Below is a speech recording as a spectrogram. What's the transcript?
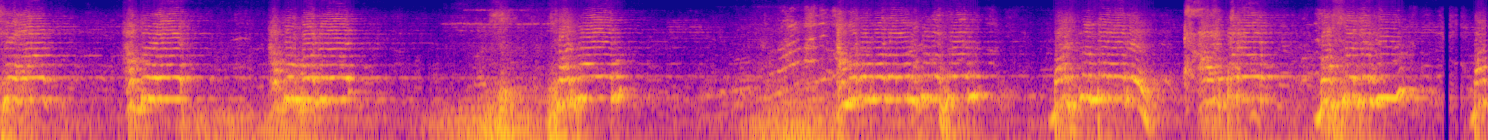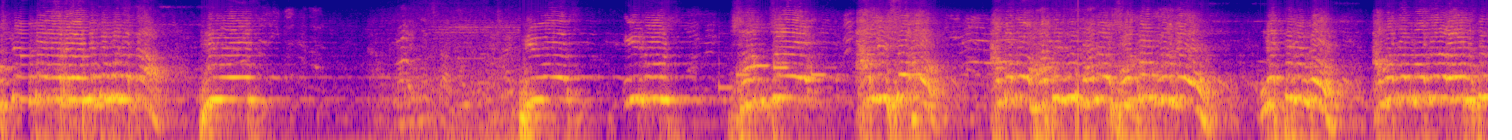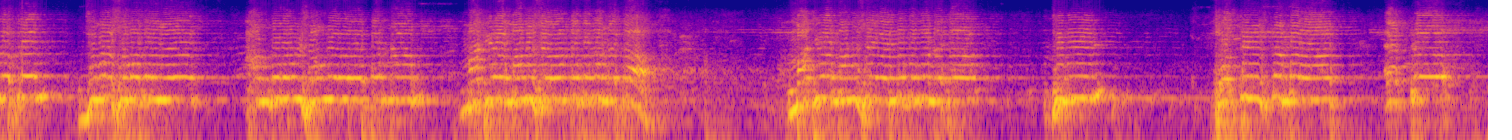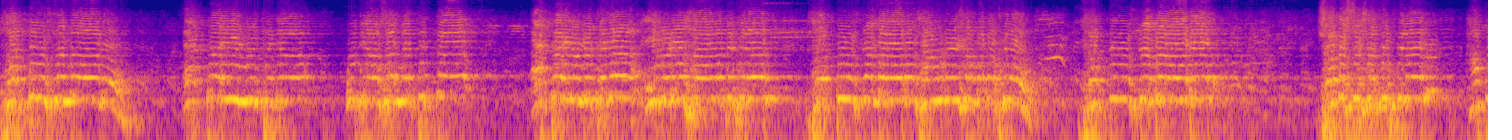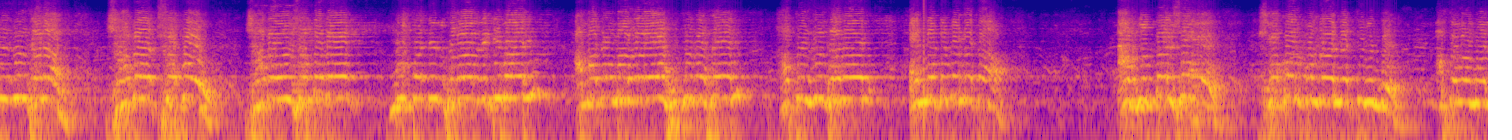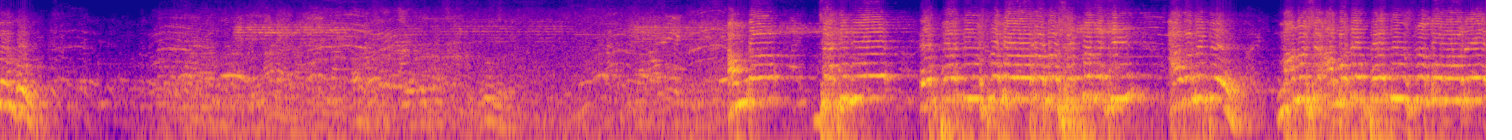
সোহাগ, আব্দুল আব্দুল কাদের মাটিয়া মানুষের অন্যতম নেতা যিনি ছত্রিশ নম্বর একটা ছত্রিশ নম্বর একটা ইউনিট থেকে উঠে আসার নেতৃত্ব, একটা ইউনিট থেকে ইউনিটের সভাপতি ছিলেন, ছত্রিশ নম্বর ওয়ার্ডের সাংগঠনিক সম্পাদক ছিলেন, ছত্রিশ নম্বর ওয়ার্ডের সদস্য সচিব ছিলেন হাফিজুল সালাম, সাবেক সফল সাধারণ সম্পাদক মুস্তাকিম সালাম লিখি ভাই, আমাদের মাঝে উপস্থিত আছেন। হাফিজুল সালাম অন্যতম নেতা। আব্দুল ভাই সহ সকল পর্যায়ের নেতৃবৃন্দ আলাইকুম। আমরা যাকে নিয়ে এই নম্বর ওয়ার্ড আমরা সত্য দেখি। আগামীতে মানুষ আমাদের পঁয়ত্রিশ নম্বর ওয়ার্ডে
